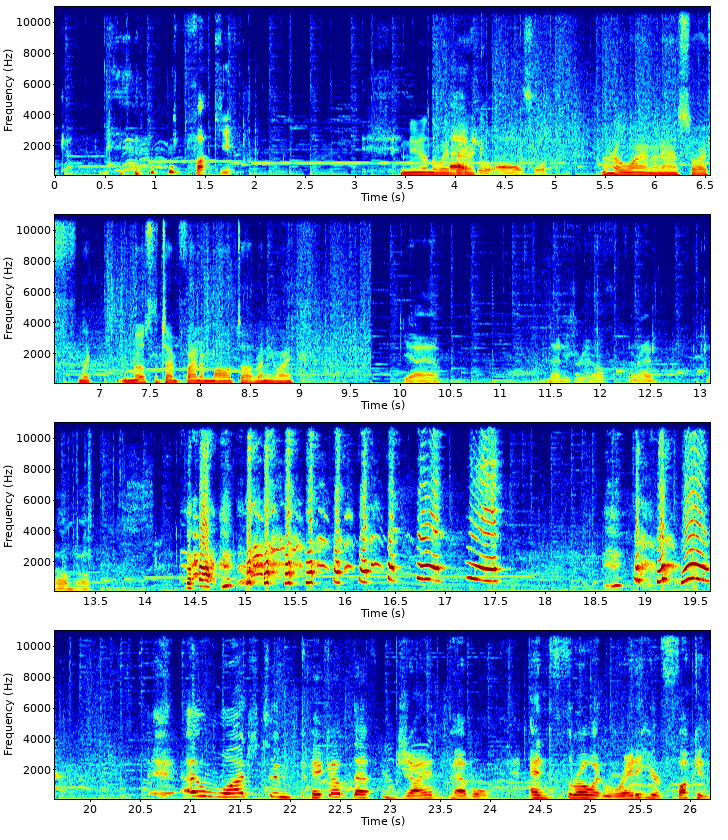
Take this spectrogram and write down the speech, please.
Okay. Fuck you, I need on the way back. actual asshole. I don't know why I'm an asshole. I f- like most of the time find a Molotov anyway. Yeah, I am. 93 health. Alright. No, I'm not. I watched him pick up that giant pebble and throw it right at your fucking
